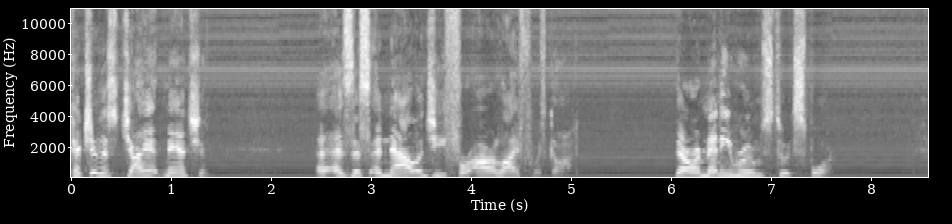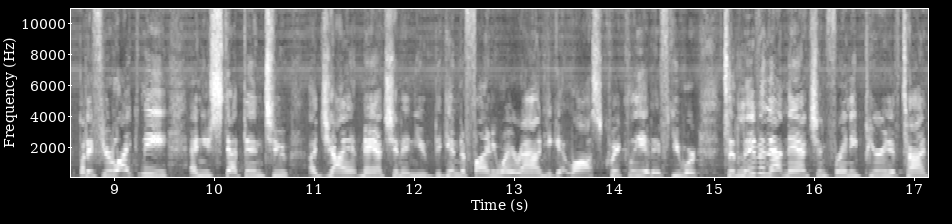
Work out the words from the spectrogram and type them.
Picture this giant mansion as this analogy for our life with God. There are many rooms to explore. But if you're like me and you step into a giant mansion and you begin to find your way around, you get lost quickly. And if you were to live in that mansion for any period of time,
